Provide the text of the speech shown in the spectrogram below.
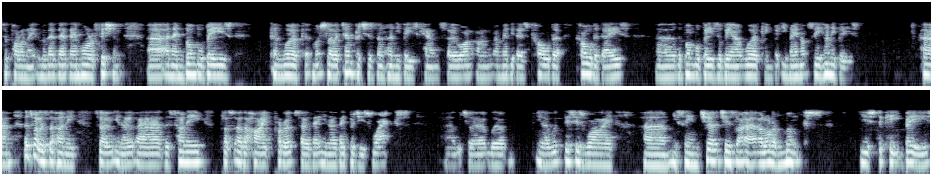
to pollinate them. They're, they're, they're more efficient. Uh, and then bumblebees can work at much lower temperatures than honeybees can. So on, on maybe those colder colder days, uh, the bumblebees will be out working, but you may not see honeybees. Um, as well as the honey. So you know, uh, there's honey plus other hive products. So they you know they produce wax, uh, which are were you know this is why um, you see in churches like a, a lot of monks used to keep bees,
